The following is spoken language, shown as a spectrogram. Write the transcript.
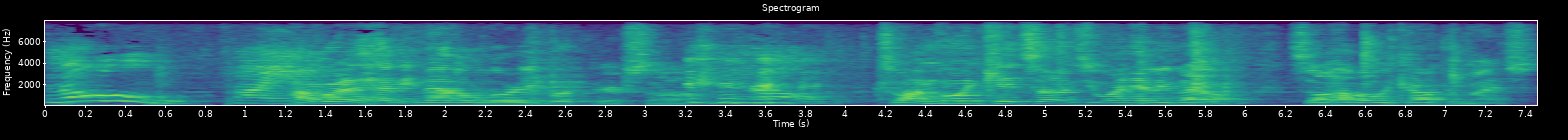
no. Fine. How about a heavy metal Laurie Berkner song? No. So I'm going kid songs, you want heavy metal. So how about we compromise?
